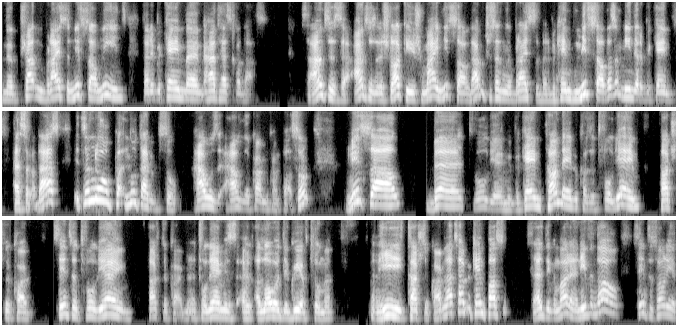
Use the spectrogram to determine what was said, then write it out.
the pshat and brayso nifsal means that it became um, had Hesach Hadas. So answers answers the Shlakish, my nifsal, that which you said in the Brisa that it became nifsal doesn't mean that it became Hesach Hadas. It's a new new type of psul. How is it, how did the carbon become puzzle? Nifsal bet yam. It became tame because it's full yam touched the carbon. Since a full yam touched the carbon, a full yam is a, a, lower degree of tuma, and he touched the carbon. That's how it became puzzle. Says the Gemara, and even though since it's only a,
